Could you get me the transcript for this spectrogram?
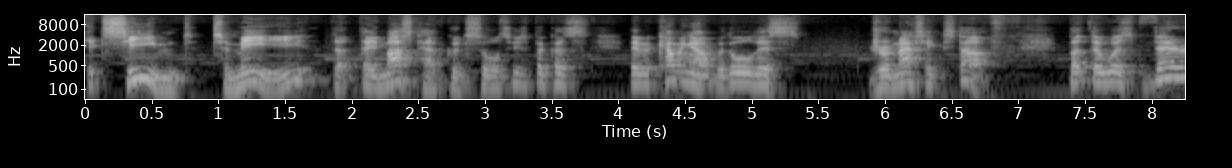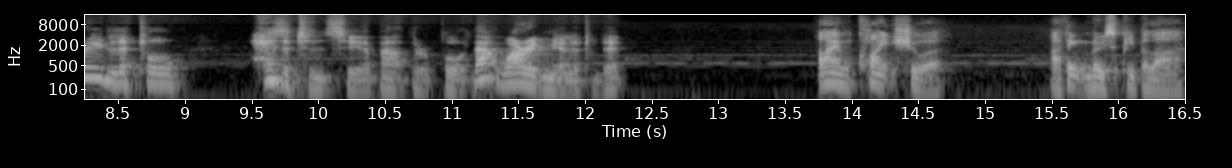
it seemed to me that they must have good sources because they were coming out with all this dramatic stuff. But there was very little hesitancy about the report. That worried me a little bit. I am quite sure, I think most people are,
